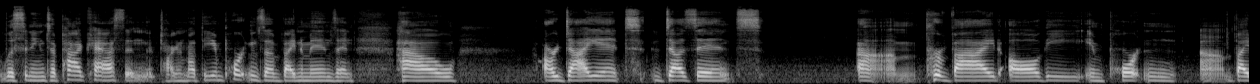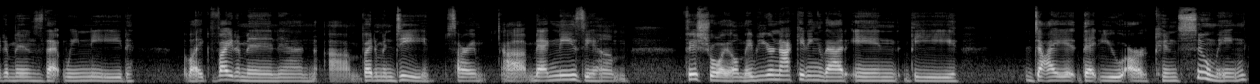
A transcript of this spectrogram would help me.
listening to podcasts and they're talking about the importance of vitamins and how our diet doesn't um, provide all the important um, vitamins that we need like vitamin and um, vitamin D, sorry, uh, magnesium, fish oil. Maybe you're not getting that in the diet that you are consuming.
